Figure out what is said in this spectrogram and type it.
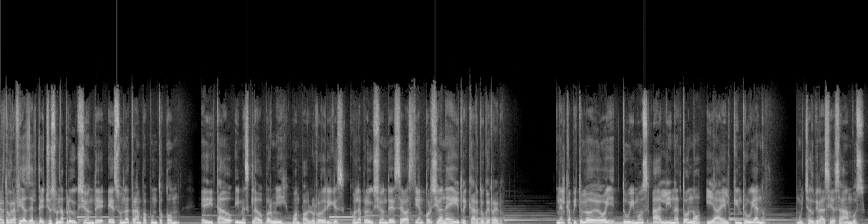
Cartografías del Techo es una producción de esunatrampa.com, editado y mezclado por mí, Juan Pablo Rodríguez, con la producción de Sebastián Corcione y Ricardo Guerrero. En el capítulo de hoy tuvimos a Lina Tono y a Elkin Rubiano. Muchas gracias a ambos.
